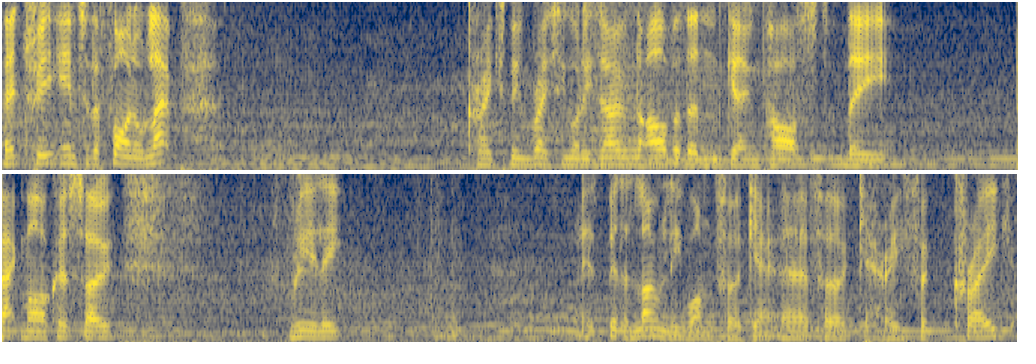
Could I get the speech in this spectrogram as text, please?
entry into the final lap. Craig's been racing on his own other than going past the back marker so really it's been a lonely one for, Ga uh, for Gary, for Craig.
